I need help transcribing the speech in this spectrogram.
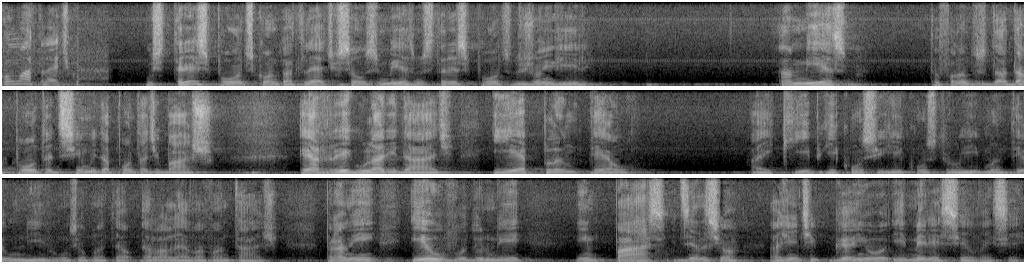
com o Atlético. Os três pontos contra o Atlético são os mesmos três pontos do Joinville. A mesma. Estou falando da, da ponta de cima e da ponta de baixo. É a regularidade e é plantel. A equipe que conseguir construir, manter um nível com o seu plantel, ela leva vantagem. Para mim, eu vou dormir em paz, dizendo assim: ó, a gente ganhou e mereceu vencer.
